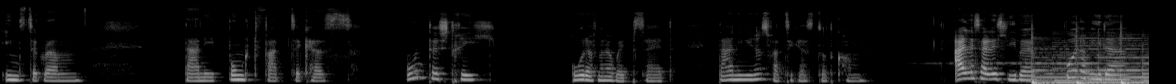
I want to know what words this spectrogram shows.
Instagram dani.fatzekas unterstrich oder auf meiner Website dani-fatzekas.com. Alles, alles Liebe, pura wieder.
